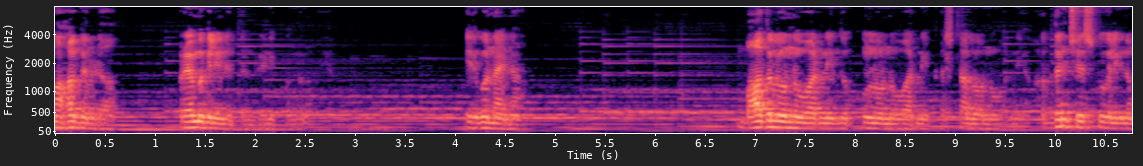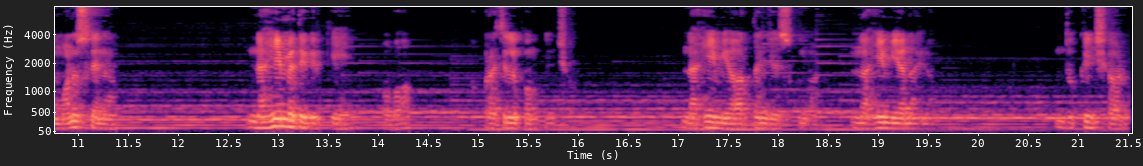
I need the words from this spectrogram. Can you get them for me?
మహాగనుడా ప్రేమ కలిగిన తండ్రి పొందనయ్యా ఇదిగో నాయన బాధలో ఉన్న వారిని దుఃఖంలో ఉన్న వారిని కష్టాల్లో ఉన్న వారిని అర్థం చేసుకోగలిగిన మనసైన నహీమ్య దగ్గరికి బాబా ప్రజలను పంపించావు నహీమియా అర్థం చేసుకున్నాడు. నహీమియా నాయన దుఃఖించాడు.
